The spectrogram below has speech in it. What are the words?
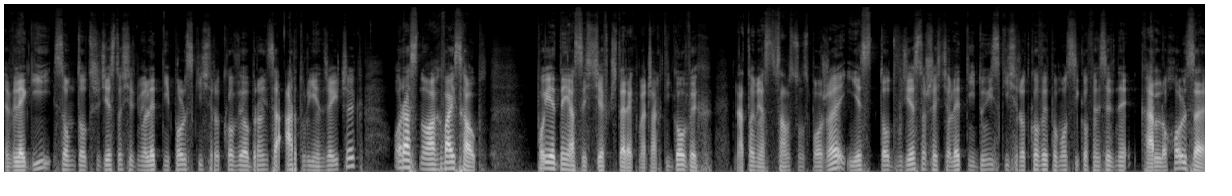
w Legii są to 37-letni polski środkowy obrońca Artur Jędrzejczyk oraz Noah Weishaupt, po jednej asyście w czterech meczach ligowych. Natomiast w Samsung Sporze jest to 26-letni duński środkowy pomocnik ofensywny Carlo Holse,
